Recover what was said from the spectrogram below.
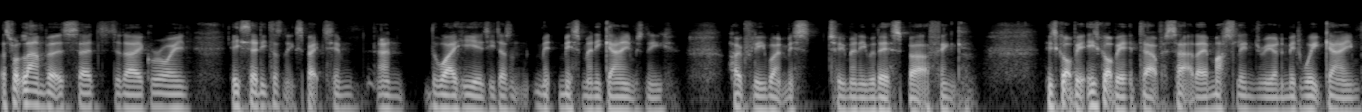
That's what Lambert has said today. Groin. He said he doesn't expect him, and the way he is, he doesn't mi- miss many games, and he hopefully he won't miss too many with this. But I think he's got to be he's got to be a doubt for Saturday. A muscle injury on a midweek game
